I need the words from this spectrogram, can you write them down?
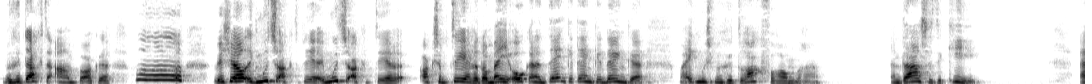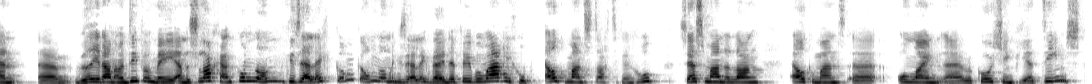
mijn gedachten aanpakken. Ah, weet je wel, ik moet ze accepteren, ik moet ze accepteren, accepteren. Dan ben je ook aan het denken, denken, denken. Maar ik moest mijn gedrag veranderen. En daar zit de key. En um, wil je daar nou dieper mee aan de slag gaan? Kom dan gezellig, kom, kom dan gezellig bij de februari groep. Elke maand start ik een groep, zes maanden lang. Elke maand uh, online uh, coaching via Teams.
